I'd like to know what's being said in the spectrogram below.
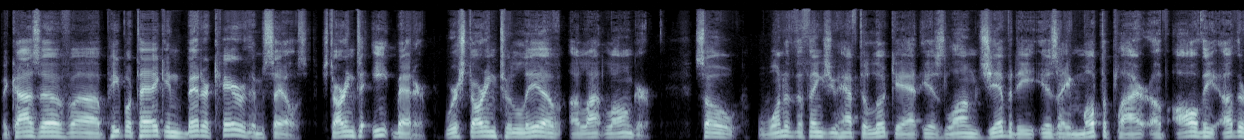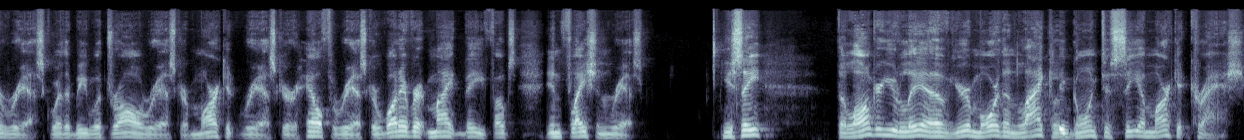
because of uh, people taking better care of themselves, starting to eat better, we're starting to live a lot longer. So one of the things you have to look at is longevity is a multiplier of all the other risk, whether it be withdrawal risk or market risk or health risk or whatever it might be, folks, inflation risk. You see, the longer you live, you're more than likely going to see a market crash.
